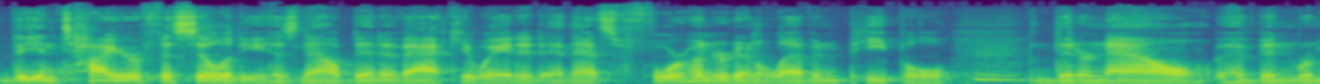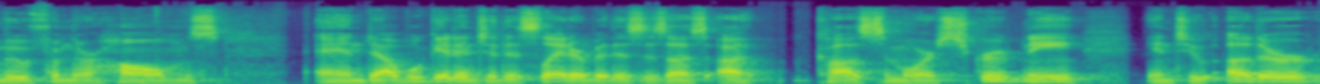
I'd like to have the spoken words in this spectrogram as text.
the entire facility has now been evacuated, and that's 411 people mm. that are now have been removed from their homes. And uh, we'll get into this later, but this has us uh, caused some more scrutiny into other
